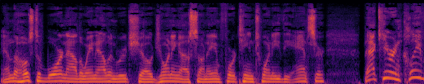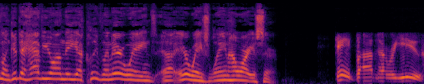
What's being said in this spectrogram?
and the host of War Now, the Wayne Allyn Root Show, joining us on AM 1420, The Answer. Back here in Cleveland, good to have you on the uh, Cleveland Airways, uh, Airways. Wayne, how are you, sir? Hey, Bob, how are you?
